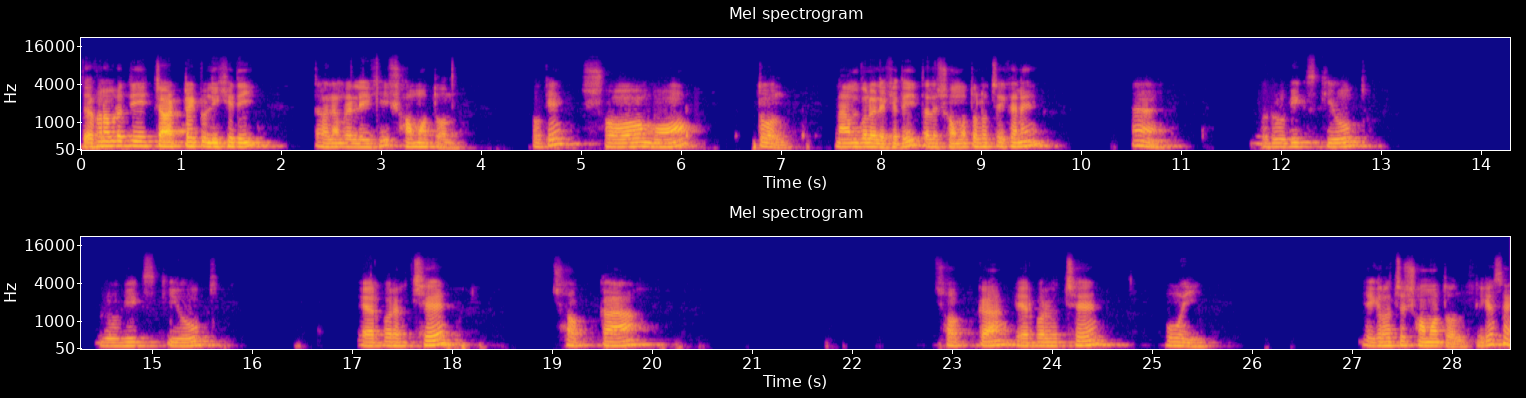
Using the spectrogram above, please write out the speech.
তো এখন আমরা যদি চারটা একটু লিখে দিই, তাহলে আমরা লিখি সমতল, ওকে? সমতল, নামগুলো লিখে দিই। তাহলে সমতল হচ্ছে এখানে হ্যাঁ রুবিক্স কিউব রুবিক্স কিউব, এরপরে হচ্ছে ছক্কা ছক্কা, এরপরে হচ্ছে বই এগুলো হচ্ছে সমতল, ঠিক আছে?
